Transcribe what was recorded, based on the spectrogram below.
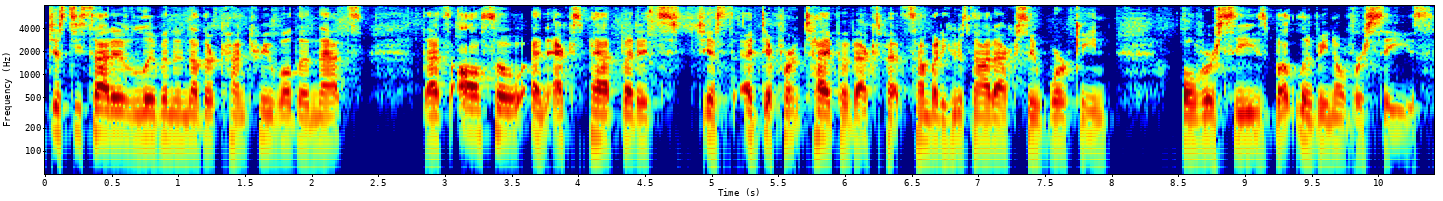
just decided to live in another country, well then that's that's also an expat, but it's just a different type of expat, somebody who's not actually working overseas but living overseas.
